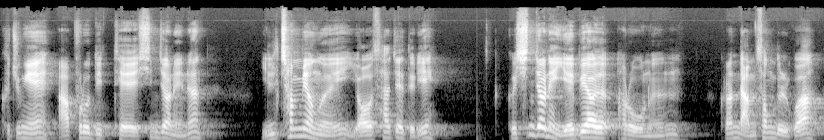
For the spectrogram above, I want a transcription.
그 중에 아프로디테 신전에는 1천명의 여사제들이 그 신전에 예배하러 오는 그런 남성들과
